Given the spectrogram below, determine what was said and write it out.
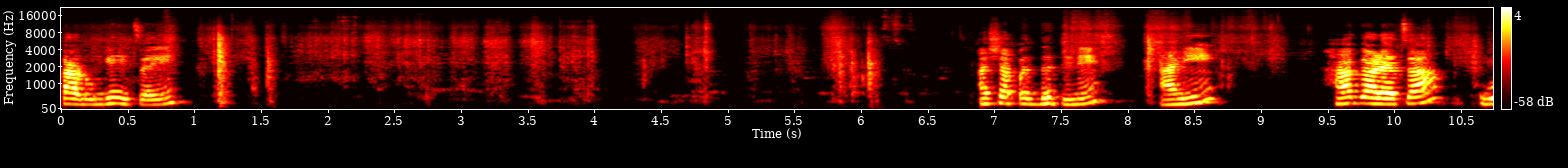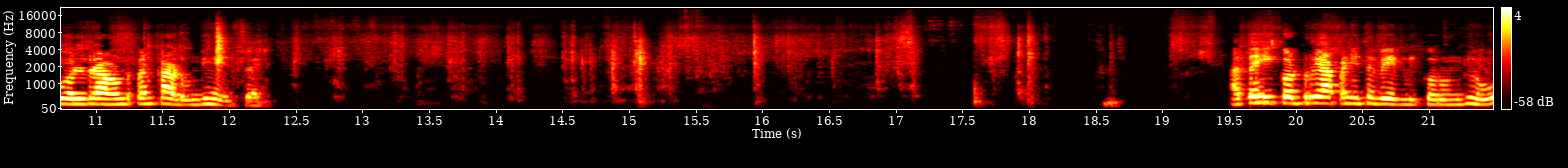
काढून घ्यायचा आहे अशा पद्धतीने. आणि हा गळ्याचा गोल राऊंड पण काढून घ्यायचा आहे आता ही कटोरी आपण इथं वेगळी करून घेऊ.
